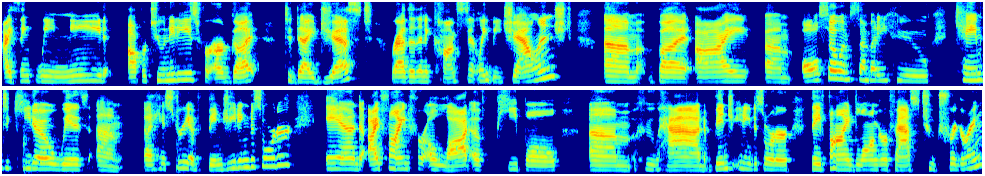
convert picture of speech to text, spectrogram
I think we need opportunities for our gut to digest rather than to constantly be challenged. Um, but I um, also am somebody who came to keto with um, a history of binge eating disorder. And I find for a lot of people um, who had binge eating disorder, they find longer fasts too triggering.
